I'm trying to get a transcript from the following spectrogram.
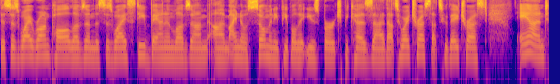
This is why Ron Paul loves them. This is why Steve Bannon loves them. Um, I know so many people that use Birch because uh, that's who I trust. That's who they trust, and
